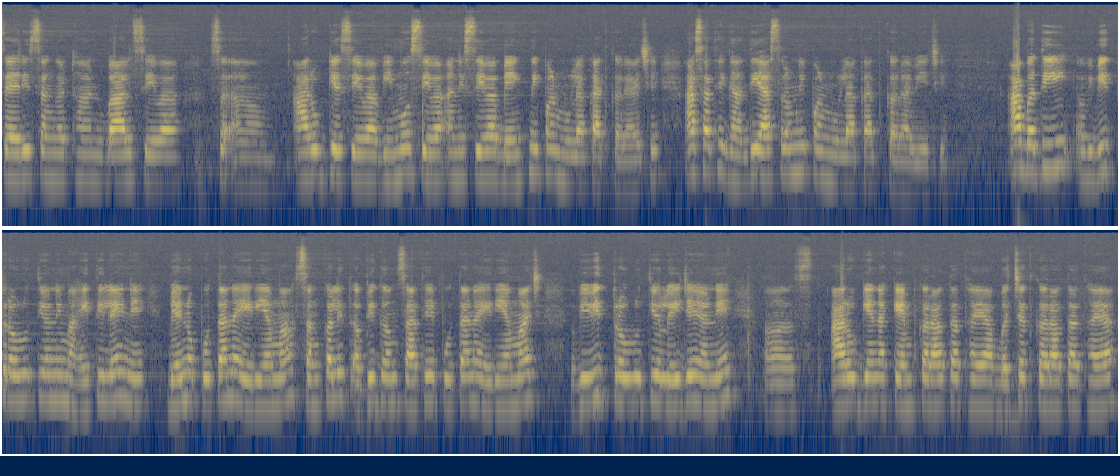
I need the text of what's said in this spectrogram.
શહેરી સંગઠન, બાલ સેવા આરોગ્ય સેવા, વીમો સેવા અને સેવા બેંકની પણ મુલાકાત કરાવે છે. આ સાથે ગાંધી આશ્રમની પણ મુલાકાત કરાવીએ છીએ. આ બધી વિવિધ પ્રવૃત્તિઓની માહિતી લઈને બહેનો પોતાના એરિયામાં સંકલિત અભિગમ સાથે પોતાના એરિયામાં જ વિવિધ પ્રવૃત્તિઓ લઈ જઈ અને આરોગ્યના કેમ્પ કરાવતા થયા, બચત કરાવતા થયા,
